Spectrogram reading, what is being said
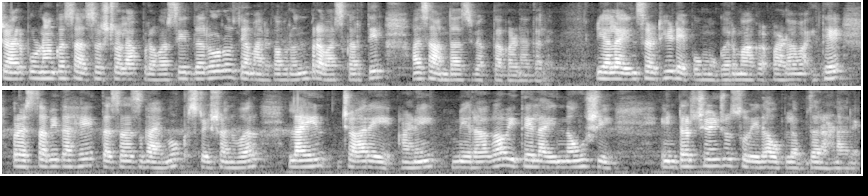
चार पूर्णांक सहासष्ट लाख प्रवासी दररोज या मार्गावरून प्रवास करतील असा अंदाज व्यक्त करण्यात आला या लाईनसाठी डेपो मोगरमापाडा इथे प्रस्तावित आहे. तसंच गायमुख स्टेशनवर लाईन चार ए आणि मेरागाव इथे लाईन नऊशी इंटरचेंज सुविधा उपलब्ध राहणार आहे.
